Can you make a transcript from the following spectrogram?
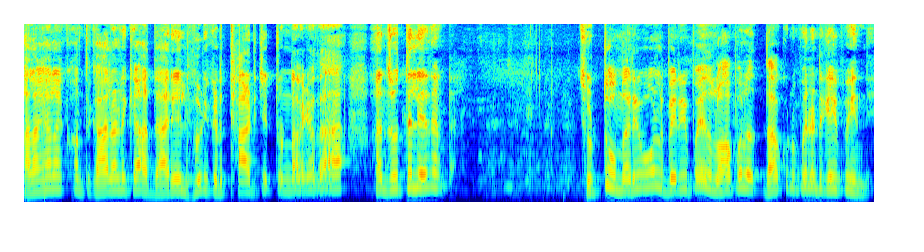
అలాగలా కొంతకాలానికి ఆ దారి వెళ్ళిపోయి ఇక్కడ తాడి చెట్టు ఉండాలి కదా అని చూస్తే లేదంట. చుట్టూ మర్రి వాళ్ళు పెరిగిపోయేది లోపల దాక్కుని పోయినట్టుగా అయిపోయింది.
